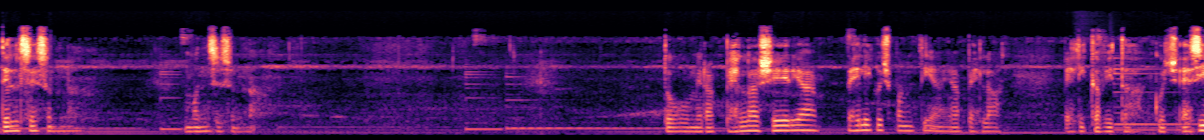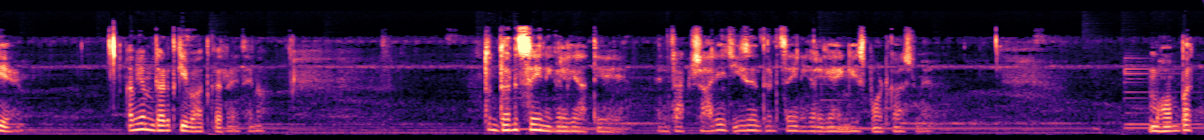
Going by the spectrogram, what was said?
दिल से सुनना, मन से सुनना। तो मेरा पहला शेर या पहली कुछ पंक्तियाँ या पहला, पहली कविता कुछ ऐसी है। अभी हम दर्द की बात कर रहे थे ना। तो दर्द से ही निकल के आती है। इनफैक्ट सारी चीज़ें दर्द से ही निकल के आएँगी इस पॉडकास्ट में। मोहब्बत।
